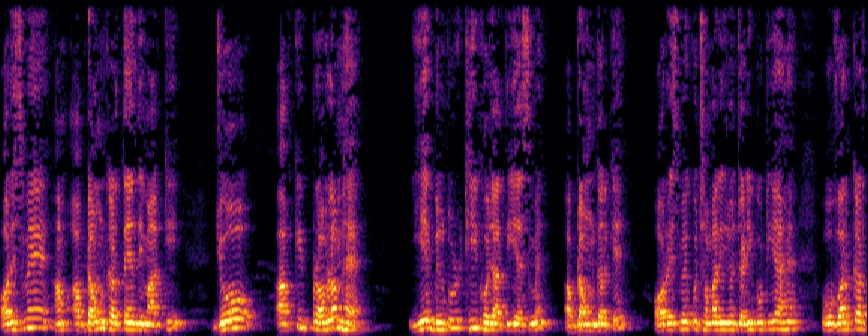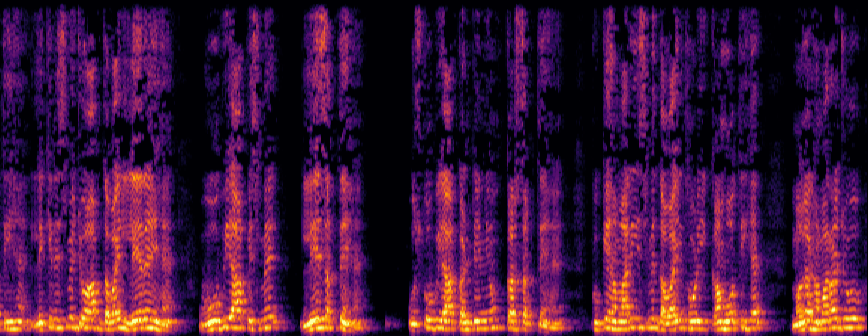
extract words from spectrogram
और इसमें हम अप डाउन करते हैं दिमाग की। जो आपकी प्रॉब्लम है, ये बिल्कुल ठीक हो जाती है इसमें अप डाउन करके। और इसमें कुछ हमारी जो जड़ी बूटियाँ हैं, वो वर्क करती हैं। लेकिन इसमें जो आप दवाई ले रहे हैं, वो भी आप इसमें ले सकते हैं। उसको भी आप कंटिन्यू कर सकते हैं। क्योंकि हमारी इसमें दवाई थोड़ी कम होती है, मगर हमारा जो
